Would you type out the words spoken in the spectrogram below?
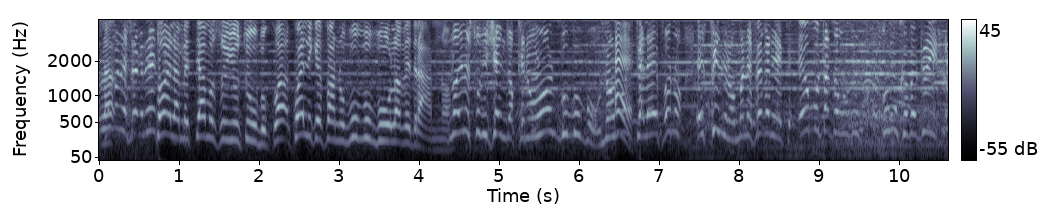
la, Non me ne frega niente. poi la mettiamo su YouTube, Qua- quelli che fanno www la vedranno. No, io le sto dicendo che non ho il www, non ho Eh. il telefono e quindi non me ne frega niente. E ho votato comunque, comunque per Grillo.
